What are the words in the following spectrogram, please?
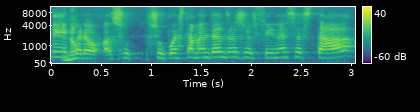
Sí, pero supuestamente entre sus fines está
